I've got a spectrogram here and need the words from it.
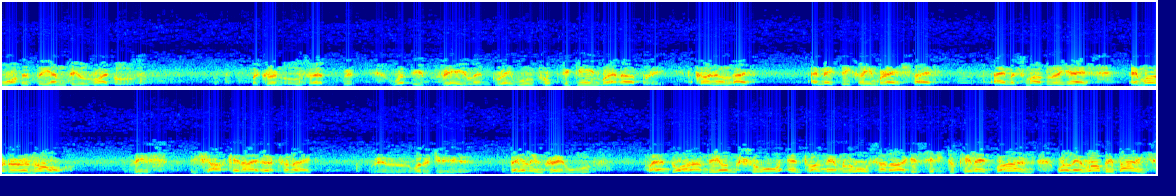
wanted the Enfield rifles. The colonel said, But what did Vale and Grey Wolf hope to gain by an outbreak? Colonel, I, I make the clean breast. I, I'm a smuggler, yes. A murderer, no. This Jacques and I heard tonight. Well, what did you hear? Vale and Grey Wolf plan to arm the young Sioux and turn them loose on Argus City to kill and burn while they rob the banks.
